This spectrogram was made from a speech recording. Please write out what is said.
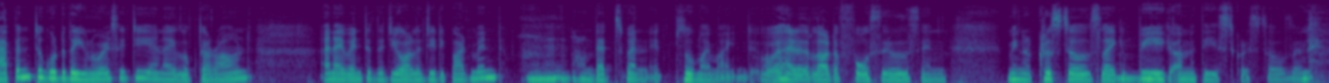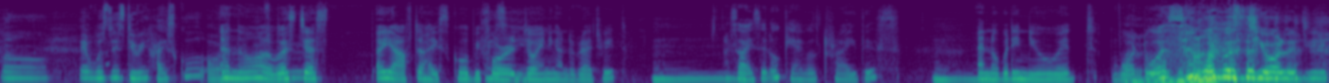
happened to go to the university and I looked around, and I went to the geology department. Mhm. Um, that's when it blew my mind. I had a lot of fossils and mineral crystals, like Mm. big amethyst crystals, and Oh, and was this during high school or? uh, no, it was just uh, yeah after high school before joining undergraduate. Mm. So I said, okay, I will try this, Mm. and nobody knew it. What was what was geology?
